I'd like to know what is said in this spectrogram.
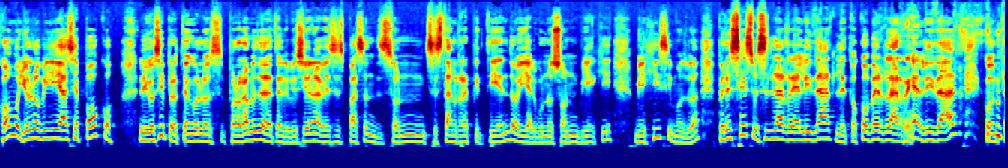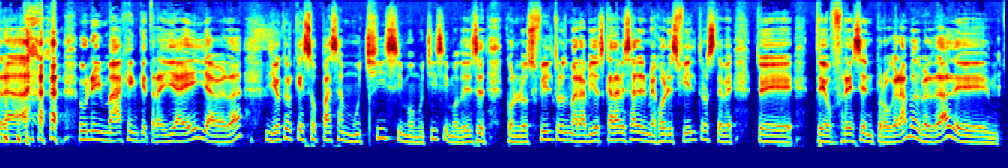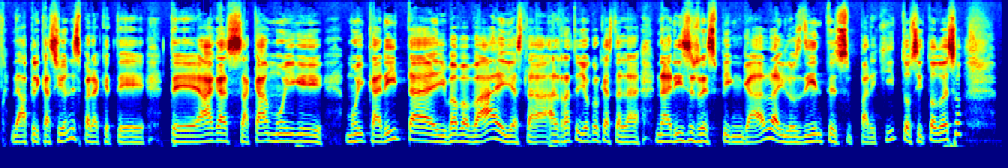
¿cómo? Yo lo vi hace poco. Le digo, sí, pero tengo los programas de la televisión a veces pasan, son, se están repitiendo y algunos son viejísimos, ¿verdad? Pero es eso, esa es la realidad. Le tocó ver la realidad contra una imagen que traía ella, ¿verdad? Yo creo que eso pasa mucho muchísimo, muchísimo. De con los filtros maravillosos, cada vez salen mejores filtros, te, te, te ofrecen programas, ¿verdad? De, aplicaciones para que te, te hagas acá muy, muy carita y va, va, va, y hasta al rato yo creo que hasta la nariz respingada y los dientes parejitos y todo eso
